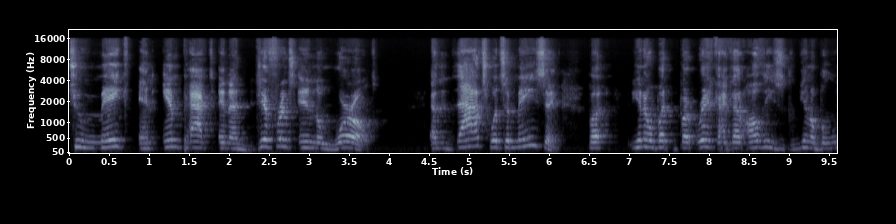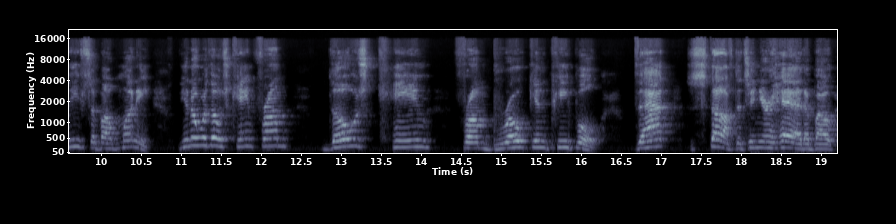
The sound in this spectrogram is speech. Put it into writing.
to make an impact and a difference in the world. And that's what's amazing. But you know, but but Rick, I got all these, you know, beliefs about money. You know where those came from? Those came from broken people. That stuff that's in your head about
